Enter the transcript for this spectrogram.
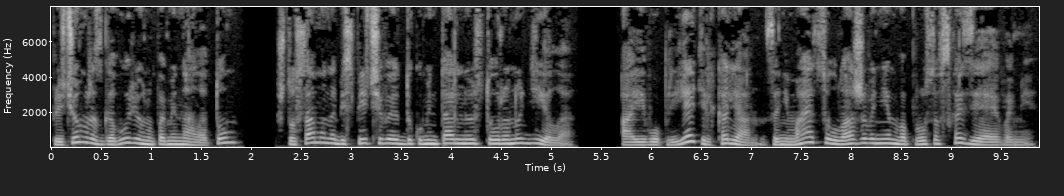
Причем в разговоре он упоминал о том, что сам он обеспечивает документальную сторону дела, а его приятель Колян занимается улаживанием вопросов с хозяевами.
